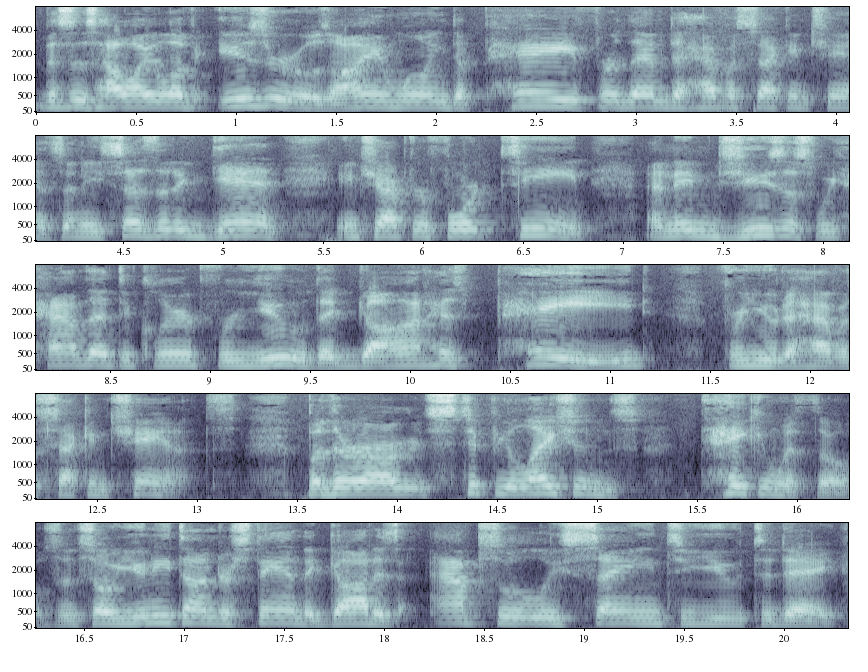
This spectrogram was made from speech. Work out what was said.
this is how I love Israel is I am willing to pay for them to have a second chance. And he says it again in chapter 14 and in Jesus we have that declared for you that God has paid for you to have a second chance. But there are stipulations taken with those. And so you need to understand that God is absolutely saying to you today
